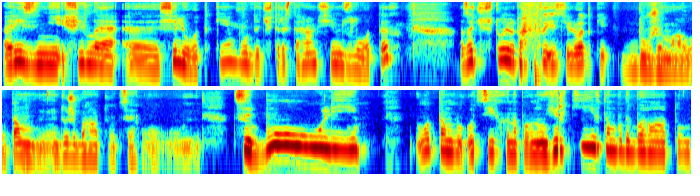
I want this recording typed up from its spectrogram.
Різні філе е, сільотки буде 400 грам 7 злотих. Зачастую там тої сільотки дуже мало. Там дуже багато цього цибулі. От там оцих, напевно, огірків там буде багато.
